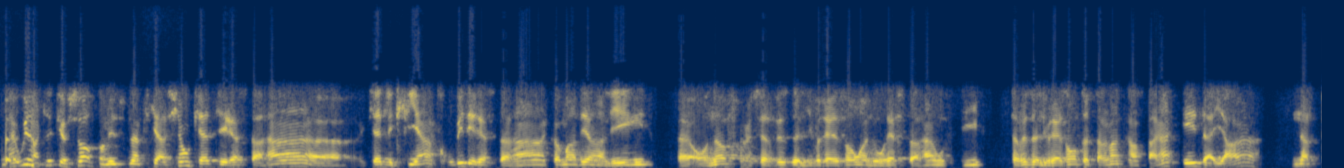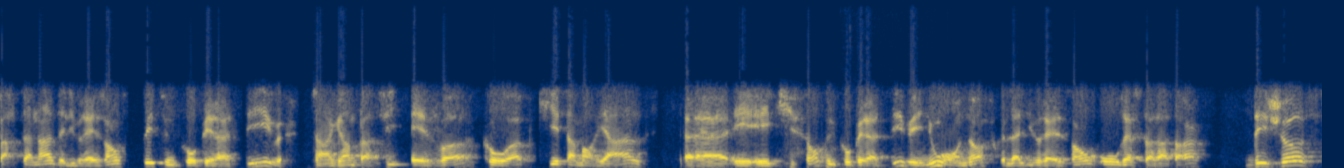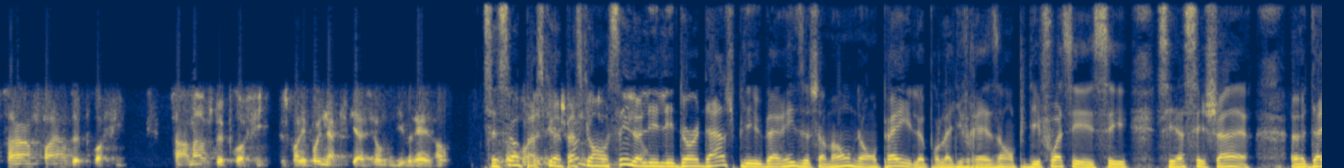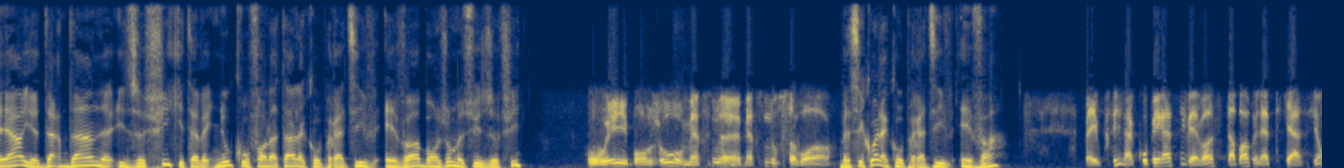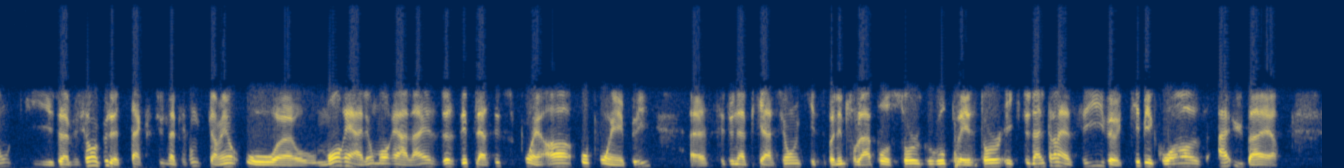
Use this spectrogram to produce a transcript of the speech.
Ben oui, en quelque sorte, on est une application qui aide les restaurants, euh, qui aide les clients à trouver des restaurants, à commander en ligne. Euh, on offre un service de livraison à nos restaurants aussi, service de livraison totalement transparent. Et d'ailleurs, notre partenaire de livraison, c'est une coopérative, c'est en grande partie Eva Coop, qui est à Montréal. euh, et, et qui sont une coopérative et nous, on offre la livraison aux restaurateurs déjà sans faire de profit, sans marge de profit, puisqu'on n'est pas une application de livraison. C'est ça, parce que parce qu'on sait, là, les, les DoorDash puis les Uber Eats de ce monde, on paye là, pour la livraison. Puis des fois, c'est c'est c'est assez cher. Euh, D'ailleurs, il y a Dardan Isofi qui est avec nous, cofondateur de la coopérative Eva. Bonjour, Monsieur Isofi. Oui, bonjour. Merci, euh, merci de nous recevoir. Ben, c'est quoi la coopérative Eva? Ben, écoutez, la coopérative Eva, c'est d'abord une application qui est une application un peu de taxi, une application qui permet aux, euh, Montréalais, aux Montréalaises de se déplacer du point A au point B. Euh, c'est une application qui est disponible sur l'Apple Store, Google Play Store et qui est une alternative québécoise à Uber.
